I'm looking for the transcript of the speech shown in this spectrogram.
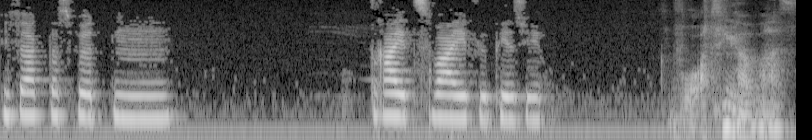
Ich sag, das wird ein 3-2 für PSG. Boah, Digga, was?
